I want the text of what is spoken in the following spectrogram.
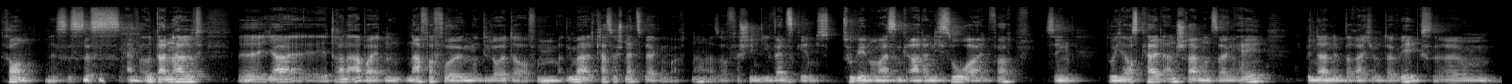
Trauen. Das ist das einfach. Und dann halt äh, ja dran arbeiten und nachverfolgen und die Leute auf dem, wie man halt klassisch Netzwerken macht, ne? also auf verschiedene Events gehen. Zugehen meistens gerade nicht so einfach. Deswegen durchaus kalt anschreiben und sagen, hey, ich bin da in dem Bereich unterwegs. Ähm,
